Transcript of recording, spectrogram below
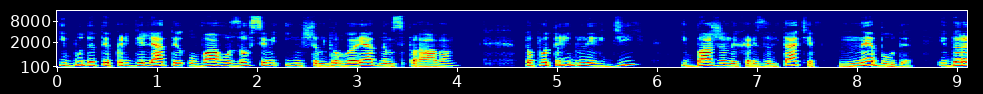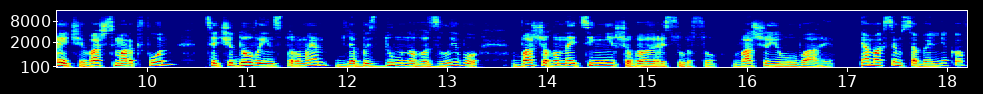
і будете приділяти увагу зовсім іншим другорядним справам, то потрібних дій і бажаних результатів не буде. І до речі, ваш смартфон це чудовий інструмент для бездумного зливу вашого найціннішого ресурсу, вашої уваги. Я Максим Сабельніков.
